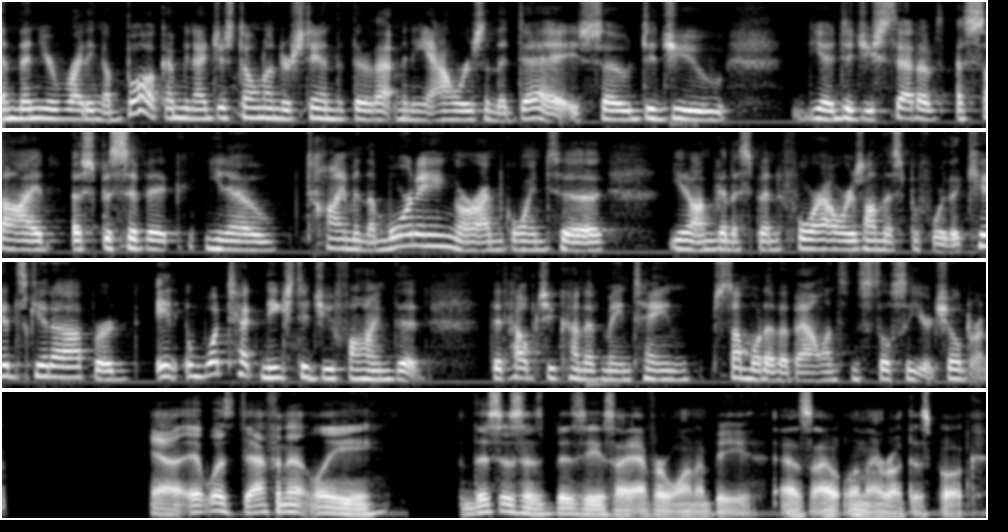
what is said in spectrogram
and then you're writing a book. I mean, I just don't understand that there are that many hours in the day. So, did you, you know, did you set aside a specific, you know, time in the morning, or I'm going to, you know, I'm going to spend four hours on this before the kids get up, or what techniques did you find that that helped you kind of maintain somewhat of a balance and still see your children? Yeah, it was definitely. This is as busy as I ever want to be as I when I wrote this book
